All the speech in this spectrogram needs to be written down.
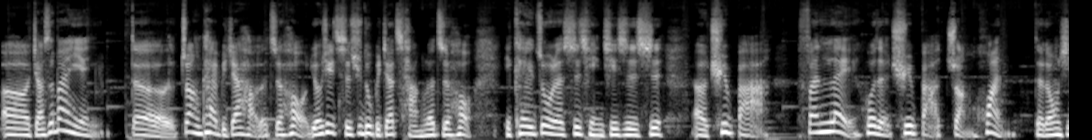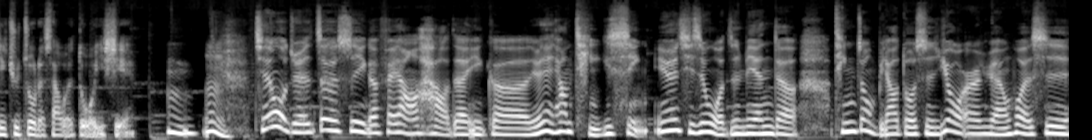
呃角色扮演的状态比较好了之后，尤其持续度比较长了之后，你可以做的事情其实是呃去把分类或者去把转换的东西去做的稍微多一些。嗯嗯，其实我觉得这个是一个非常好的一个有点像提醒，因为其实我这边的听众比较多是幼儿园或者是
